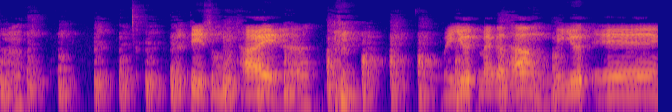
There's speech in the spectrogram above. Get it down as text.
หืมยุติสมุทัยนะ ยึดแม้กระทั่งไม่ยึดเอง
